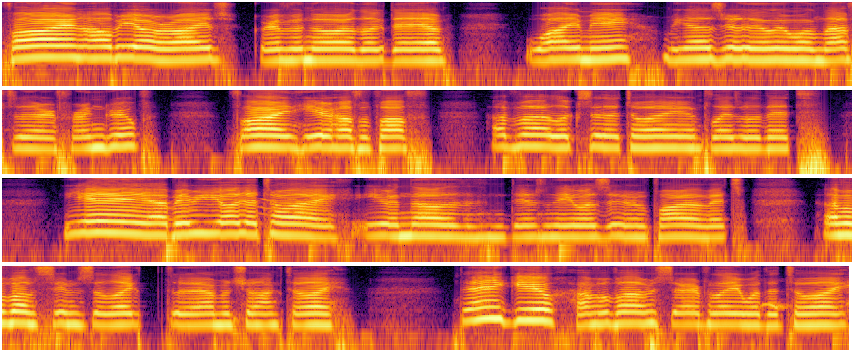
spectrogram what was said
Fine, I'll be alright. Gryffindor looked at him. Why me? Because you're the only one left in our friend group? Fine, here, Hufflepuff. Hufflepuff looks at the toy and plays with it. Yay, a uh, Baby Yoda toy! Even though Disney wasn't a part of it, Hufflepuff seems to like the animatronic toy. Thank you! Hufflepuff started playing with the toy.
